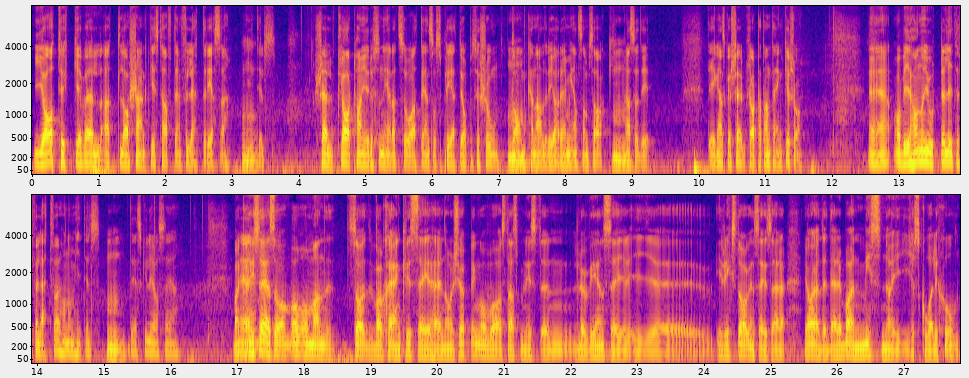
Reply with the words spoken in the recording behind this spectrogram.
jag tycker väl att Lars Stjernkvist haft en för lätt resa mm. hittills. Självklart har han ju resonerat så att det är en så spretig opposition. Mm. De kan aldrig göra gemensam sak. Mm. Alltså det, det är ganska självklart att han tänker så. Eh, och vi har nog gjort det lite för lätt för honom hittills. Mm. Det skulle jag säga. Man kan ju eh. säga så om, om man sa vad Stjernkvist säger här i Norrköping och vad statsministern Löfven säger i, eh, i riksdagen säger så här. Ja, ja, det där är bara en missnöjeskoalition.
